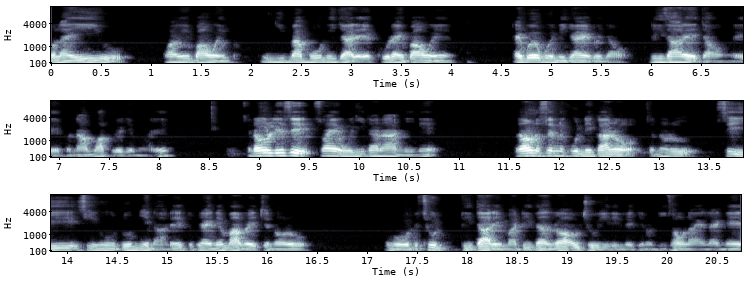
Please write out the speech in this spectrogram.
online ရေးကိုဝိုင်းဝန်းပါဝင်ညီပံ့ပိုးနေကြတယ်ကိုယ်တိုင်ပါဝင်တိုက်ပွဲဝင်နေကြတဲ့အတွက်ကြောင့်လေးစားတဲ့အကြောင်းလည်းဗနာမပြောချင်ပါတယ်ကျွန်တော်တို့လေးစစ်စွမ်းရည်ဝန်ကြီးဌာနအနေနဲ့2022ခုနှစ်ကတော့ကျွန်တော်တို့စီရေးအစီအစဉ်ကိုတိုးမြင့်လာတယ်ဒီပြိုင်ထဲမှာပဲကျွန်တော်တို့ ဟိုတချို့ဒေတာတွေမှာဒေတာတော့အုပ်ချုပ်ရေးတွေလည်းကျွန်တော်ဒီထောင်လိုက်လိုက်တဲ့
